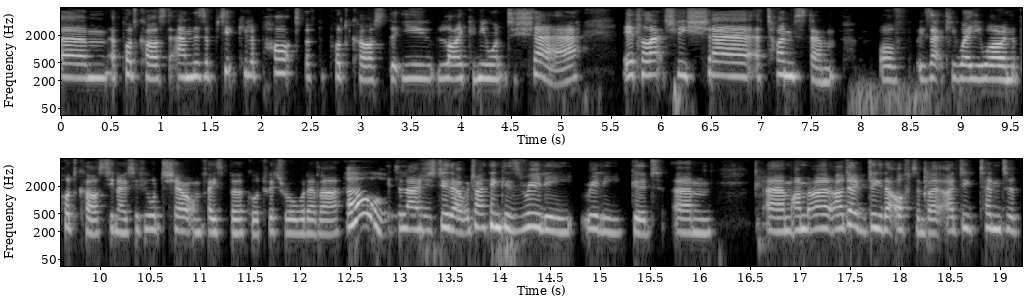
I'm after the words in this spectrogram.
um, a podcast and there's a particular part of the podcast that you like and you want to share, it'll actually share a timestamp of exactly where you are in the podcast. You know, so if you want to share it on Facebook or Twitter or whatever, Oh, it allows you to do that, which I think is really, really good. Um, um, I'm, I, I don't do that often, but I do tend to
